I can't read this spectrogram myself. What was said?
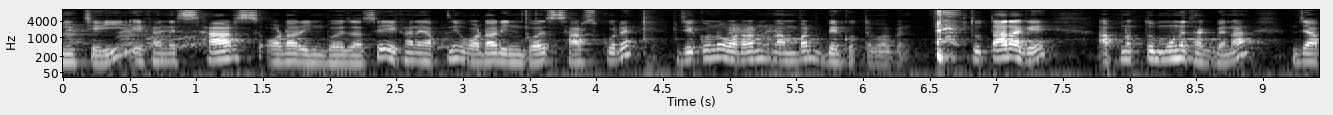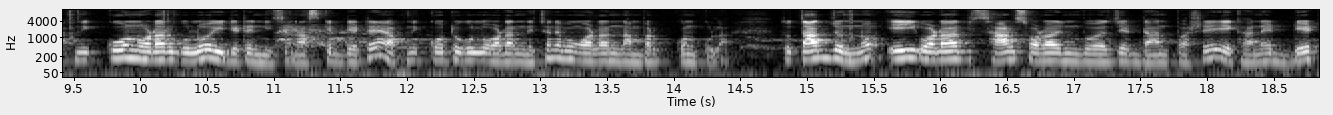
নিচেই এখানে সার্চ অর্ডার ইনভয়েস আছে। এখানে আপনি অর্ডার ইনভয়েস সার্চ করে যে কোনো অর্ডার নাম্বার বের করতে পারবেন। তো তার আগে আপনার তো মনে থাকবে না যে আপনি কোন অর্ডারগুলো এই ডেটে নিচ্ছেন আজকের ডেটে আপনি কতগুলো অর্ডার নিচ্ছেন এবং অর্ডার নাম্বার কোনগুলো? তো তার জন্য এই অর্ডার সার্চ অর্ডার ইনভয়েসের ডান পাশে এখানে ডেট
